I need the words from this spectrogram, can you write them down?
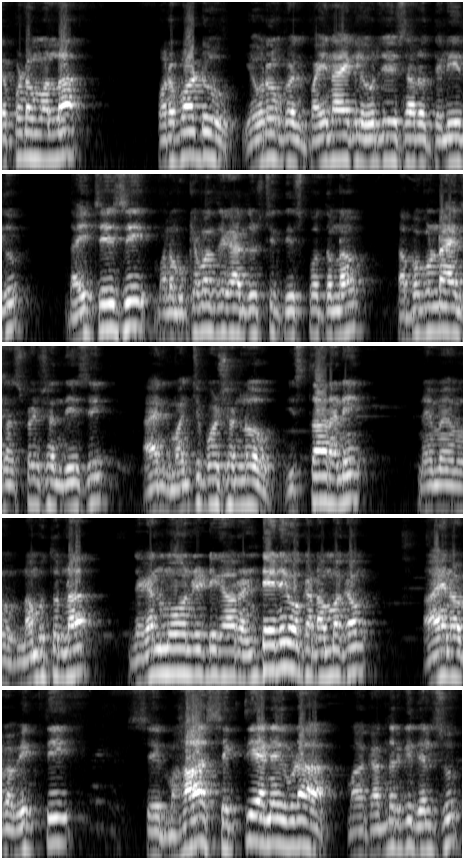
చెప్పడం వల్ల పొరపాటు ఎవరో ఒక పై నాయకులు ఎవరు చేశారో తెలియదు. దయచేసి మన ముఖ్యమంత్రి గారి దృష్టికి తీసుకుపోతున్నాం. తప్పకుండా ఆయన సస్పెన్షన్ తీసి ఆయనకు మంచి పొజిషన్లో ఇస్తారని నేను మేము నమ్ముతున్నా. జగన్మోహన్ రెడ్డి గారు అంటేనే ఒక నమ్మకం. ఆయన ఒక వ్యక్తి. మహాశక్తి అనేది కూడా మాకందరికీ తెలుసు.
